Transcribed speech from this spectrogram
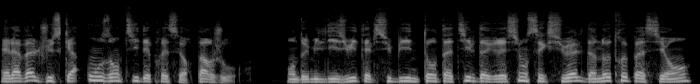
elle avale jusqu'à 11 antidépresseurs par jour. En 2018, elle subit une tentative d'agression sexuelle d'un autre patient.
